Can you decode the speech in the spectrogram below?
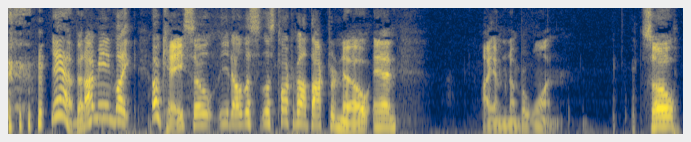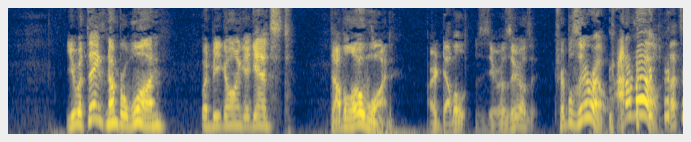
yeah but i mean like okay so you know let's let's talk about dr no and i am number one so you would think number one would be going against 001 or double zero zero triple zero i don't know that's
